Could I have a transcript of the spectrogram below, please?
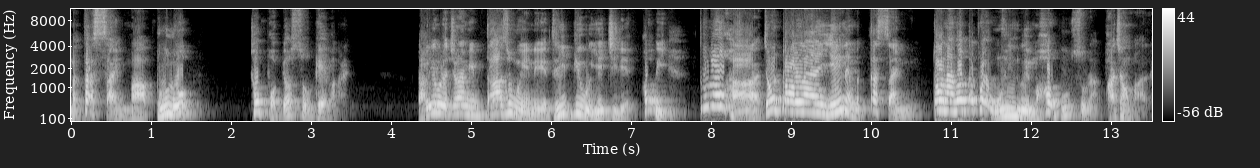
မသက်ဆိုင်ပါဘူးလို့ထုတ်ဖော်ပြောဆိုခဲ့ပါတယ် ဒါလေးကိုလည်းကျွန်တော်မိသားစုဝင်တွေသတိပြုဖို့ရေးကြည့်တယ်ဟုတ်ပြီသူတို့ဟာကျွန်တော်တော်လန်ရင်းနဲ့မသက်ဆိုင်ဘူးတော်လန်တော့တပ်ဖွဲ့ဝင်တွေမဟုတ်ဘူးဆိုတာဘာကြောင့်ပါလဲ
